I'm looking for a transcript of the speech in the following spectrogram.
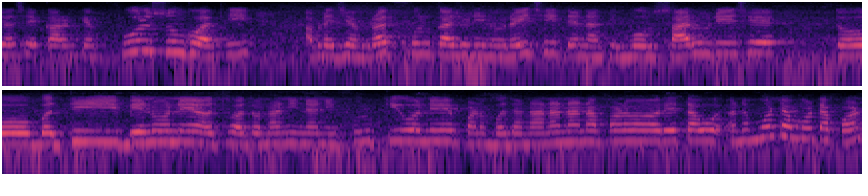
જશે. કારણ કે ફૂલ સૂંઘવાથી આપણે જે વ્રત ફૂલ કાજડીનું રહી છે, તેનાથી બહુ સારું રહે છે. તો બધી બહેનોને અથવા તો નાની નાની ફૂલકીઓને પણ બધા નાના નાના પણ રહેતા હોય અને મોટા મોટા પણ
